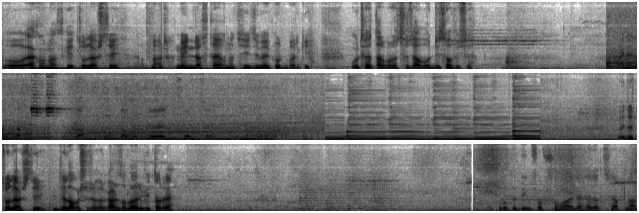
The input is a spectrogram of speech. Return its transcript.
তো এখন আজকে চলে আসছি আপনার মেইন রাস্তায়। এখন হচ্ছে ইজি বাইক উঠবো আর কি। উঠে তারপর হচ্ছে যাব ডিস অফিসে ফাইনালি যাব হচ্ছে ডিস এই যে চলে আসছি জেলা প্রশাসকের কার্যালয়ের ভিতরে। প্রতিদিন সব সময় দেখা যাচ্ছে আপনার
